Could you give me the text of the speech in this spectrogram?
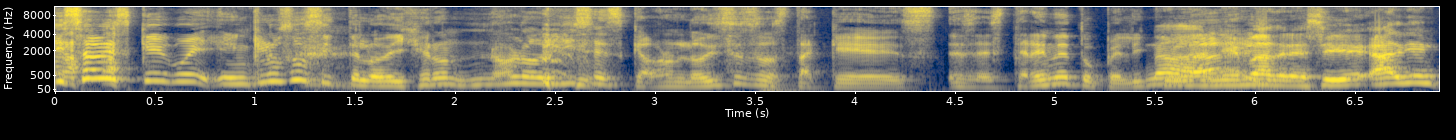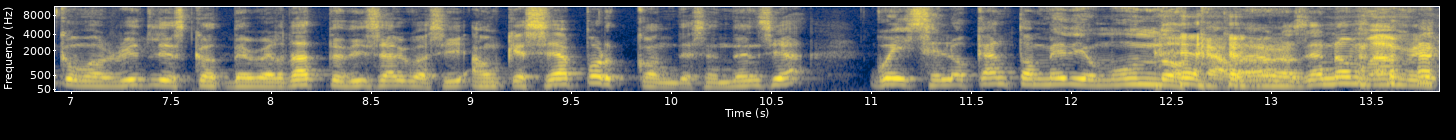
y sabes qué, güey? Incluso si te lo dijeron, no lo dices, cabrón. Lo dices hasta que se estrene tu película. No, ni madre, si alguien como Ridley Scott de verdad te dice algo así, aunque sea por condescendencia, güey, se lo canto a medio mundo, cabrón, o sea, no mames.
